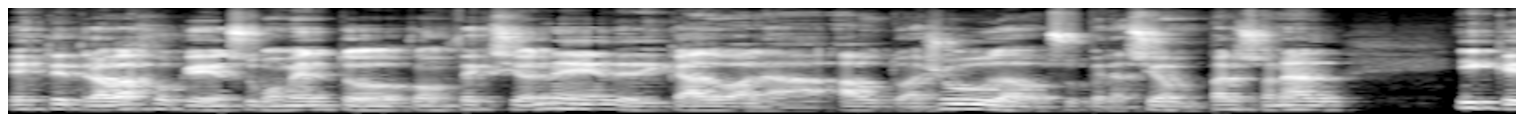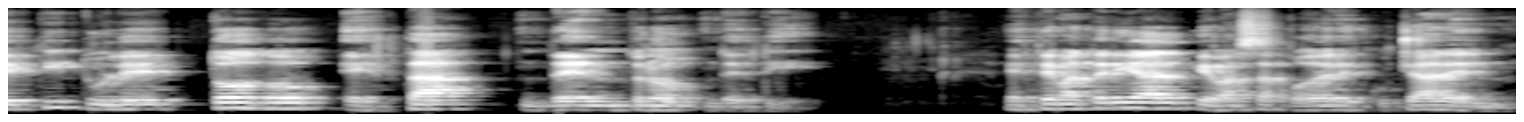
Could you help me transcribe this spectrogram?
este trabajo que en su momento confeccioné dedicado a la autoayuda o superación personal y que titulé Todo está dentro de ti. Este material que vas a poder escuchar en,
